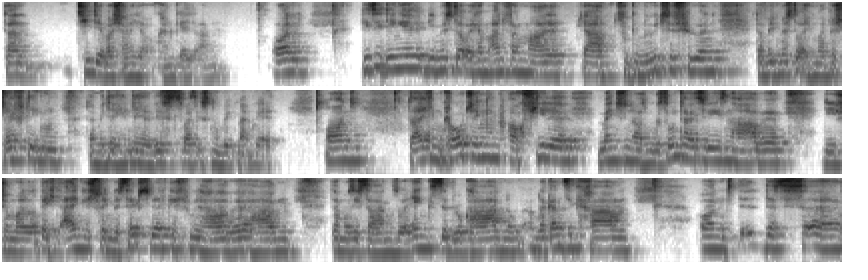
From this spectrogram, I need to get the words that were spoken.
dann zieht ihr wahrscheinlich auch kein Geld an. Und diese Dinge, die müsst ihr euch am Anfang mal ja, zu Gemüte führen. Damit müsst ihr euch mal beschäftigen, damit ihr hinterher wisst, was ist nun mit meinem Geld. Und da ich im Coaching auch viele Menschen aus dem Gesundheitswesen habe, die schon mal recht eingeschränktes Selbstwertgefühl habe, haben, da muss ich sagen, so Ängste, Blockaden und, und der ganze Kram. Und das, äh,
